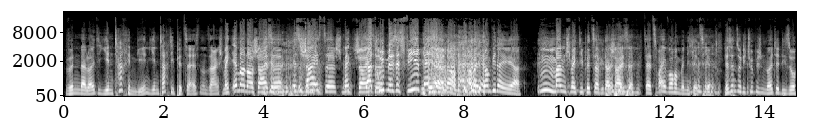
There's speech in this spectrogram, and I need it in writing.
würden da Leute jeden Tag hingehen, jeden Tag die Pizza essen und sagen, schmeckt immer noch scheiße, ist scheiße, schmeckt scheiße. ist es viel Ja, genau. Aber ich komme wieder hierher. Mm, Mann, schmeckt die Pizza wieder scheiße. Seit zwei Wochen bin ich jetzt hier. Das sind so die typischen Leute, die so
